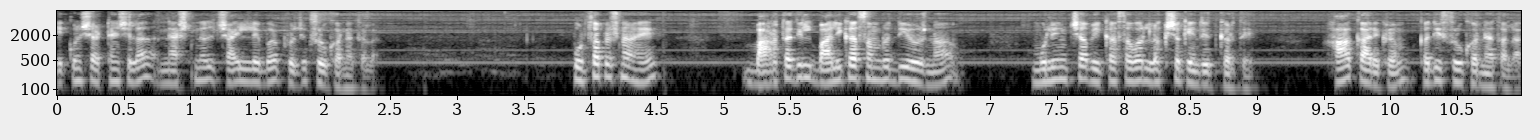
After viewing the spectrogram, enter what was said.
एकोणीसशे अठ्ठ्याऐंशीला नॅशनल चाइल्ड लेबर प्रोजेक्ट सुरू करण्यात आला. पुढचा प्रश्न आहे भारतातील बालिका समृद्धी योजना मुलींच्या विकासावर लक्ष केंद्रित करते. हा कार्यक्रम कधी सुरू करण्यात आला?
